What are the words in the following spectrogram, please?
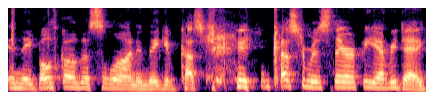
And they both go to the salon and they give cust- customers therapy every day.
